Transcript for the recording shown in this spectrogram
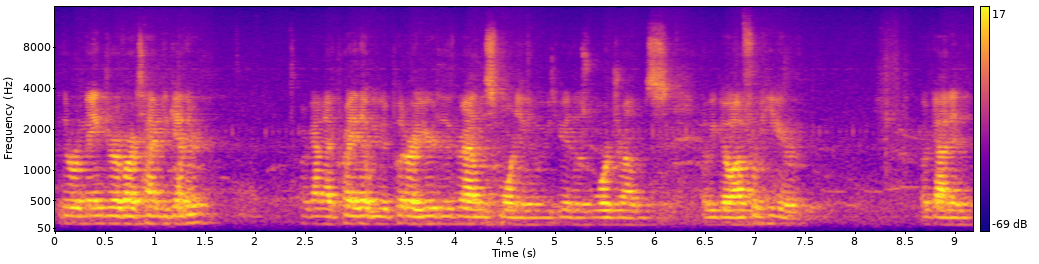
for the remainder of our time together. Lord God, I pray that we would put our ear to the ground this morning and we would hear those war drums that we go out from here. Lord God, and,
